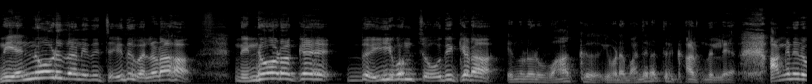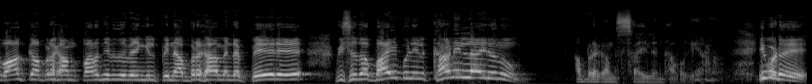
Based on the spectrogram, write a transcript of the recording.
നീ എന്നോട് തന്നെ ഇത് ചെയ്തു വല്ലടാ നിന്നോടൊക്കെ ദൈവം ചോദിക്കടാ എന്നുള്ളൊരു വാക്ക് ഇവിടെ വചനത്തിൽ കാണുന്നില്ല. അങ്ങനെ ഒരു വാക്ക് അബ്രഹാം പറഞ്ഞിരുന്നുവെങ്കിൽ പിന്നെ അബ്രഹാമിന്റെ പേര് വിശുദ്ധ ബൈബിളിൽ കാണില്ലായിരുന്നു. അബ്രഹാം സൈലന്റ് ആവുകയാണ്. ഇവിടെ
